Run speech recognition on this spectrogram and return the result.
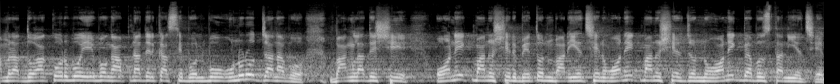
আমরা দোয়া করব এবং আপনাদের কাছে বলব, অনুরোধ জানাব, বাংলাদেশে অনেক মানুষের বেতন বাড়িয়েছেন, অনেক মানুষের জন্য অনেক ব্যবস্থা নিয়েছেন।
